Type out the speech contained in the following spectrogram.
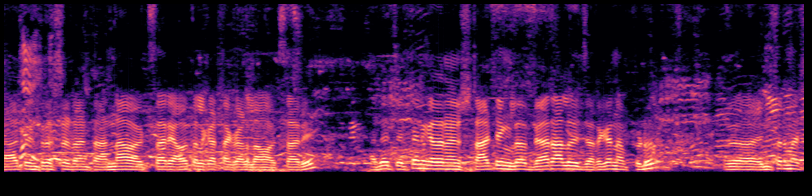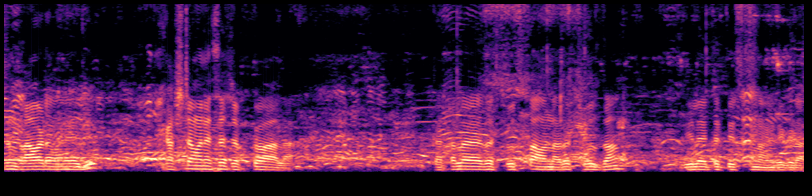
నాట్ ఇంట్రెస్టెడ్ అంట. అన్న ఒకసారి అవతల కట్టకు వెళదాం ఒకసారి. అదే చెప్పాను కదా నేను స్టార్టింగ్లో బేరాలు జరగనప్పుడు ఇన్ఫర్మేషన్ రావడం అనేది కష్టం అనేసే చెప్పుకోవాలా. కట్టలో ఏదో చూస్తూ ఉన్నారు చూద్దాం. వీలైతే తీసుకున్నాం ఇది కూడా.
